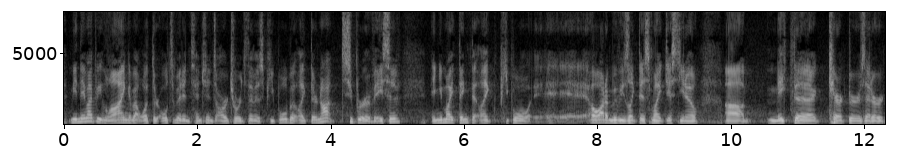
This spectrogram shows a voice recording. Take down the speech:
i mean they might be lying about what their ultimate intentions are towards them as people but like they're not super evasive and you might think that like people a lot of movies like this might just you know um, make the characters that are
